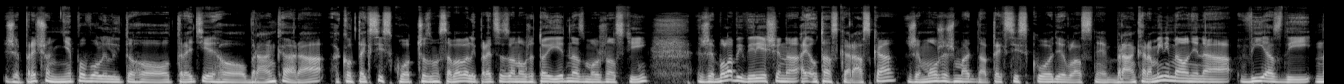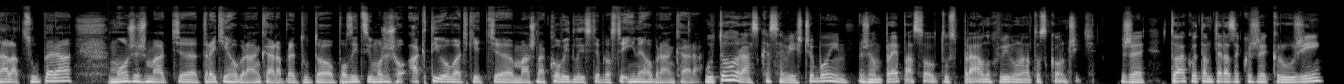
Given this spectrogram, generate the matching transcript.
že prečo nepovolili toho tretieho bránkára ako Texas Squad, čo sme sa bavili pred sezónou, že to je jedna z možností, že bola by vyriešená aj otázka Raska, že môžeš mať na Texas Squade vlastne bránkára minimálne na výjazdy na ľad súpera, môžeš mať e, tretieho bránkára pre túto pozíciu, môžeš ho aktivovať, keď e, máš na covid liste proste iného bránkára. U toho Raska sa vieš, čo bojím? Že on prepasol tú správnu chvíľu na to skončiť. Že to, ako tam teraz akože krúži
